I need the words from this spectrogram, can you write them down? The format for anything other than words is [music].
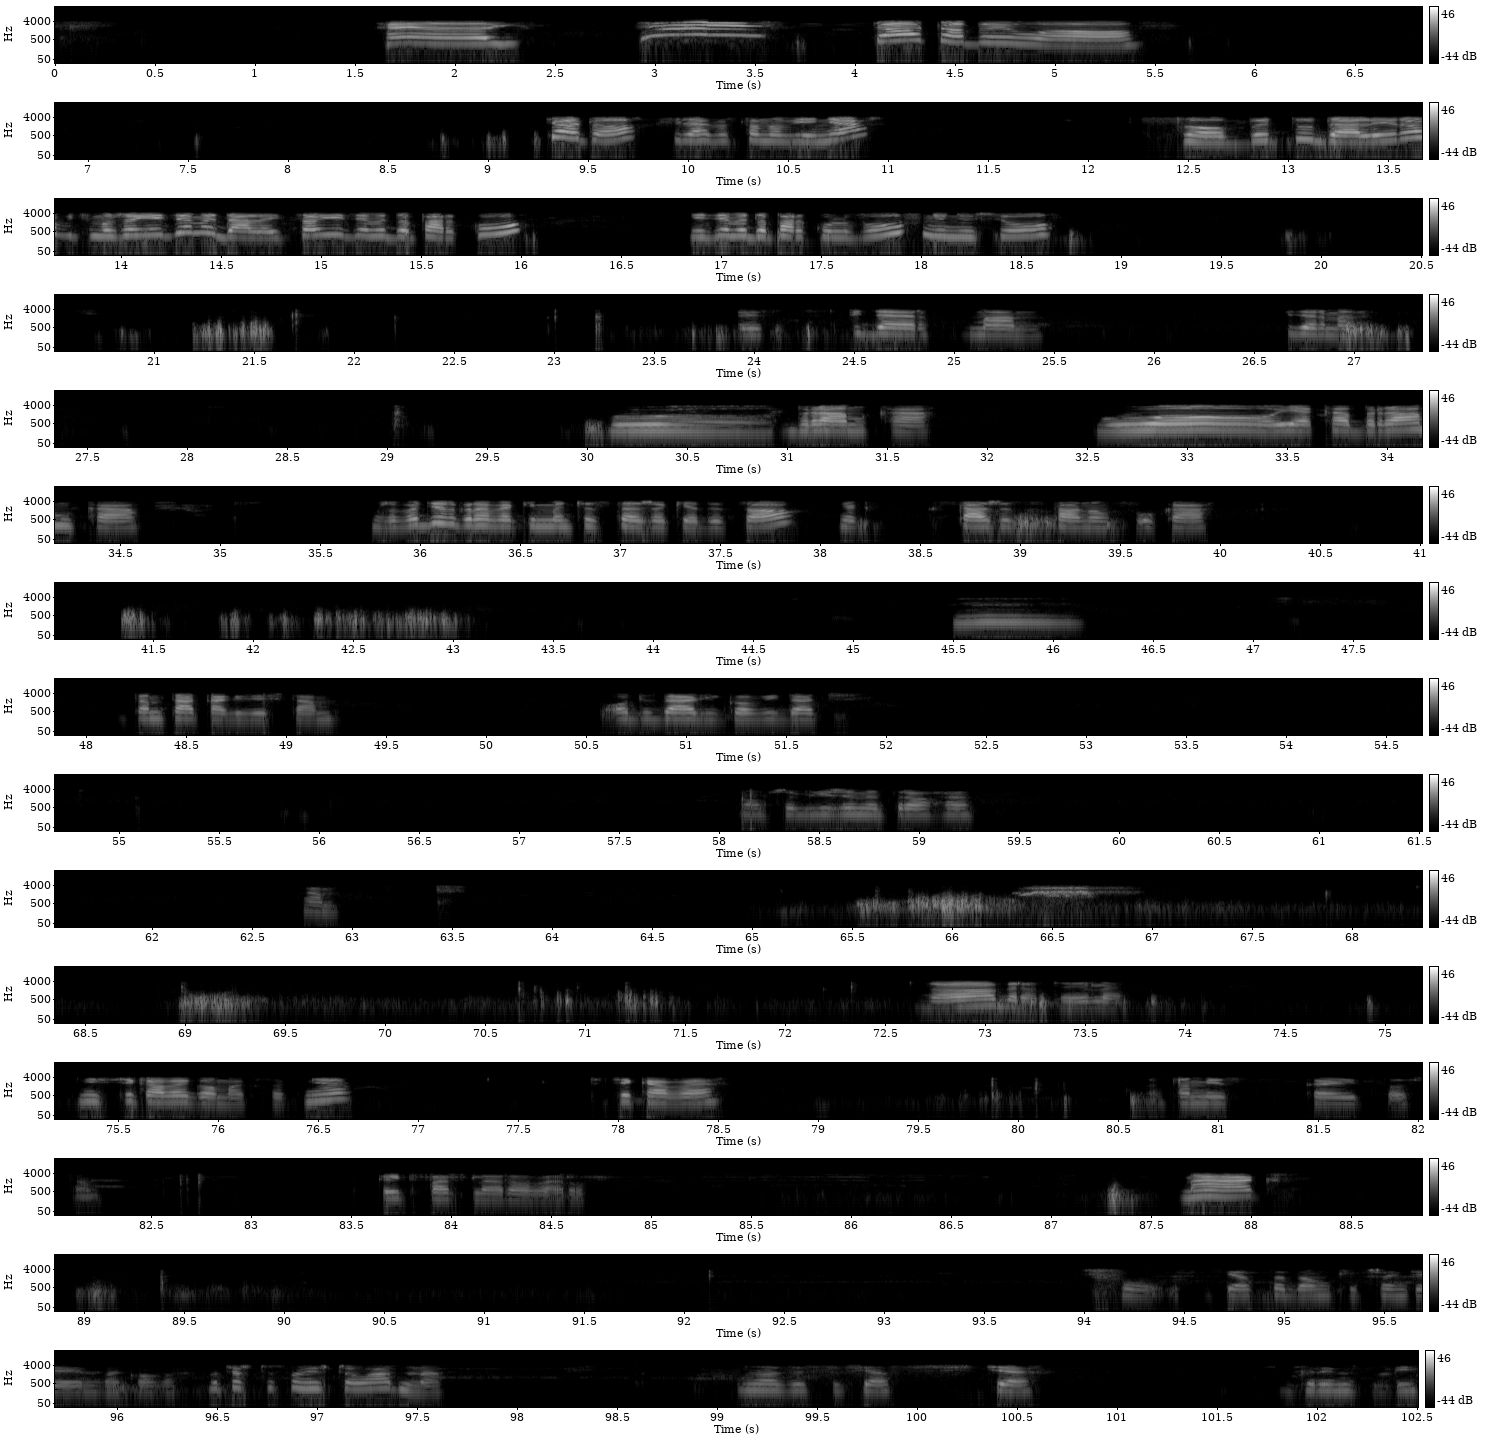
Hej! Co to było? Co to? Chwila zastanowienia? Co by tu dalej robić? Może jedziemy dalej, co? Jedziemy do parku? Jedziemy do parku lwów, Niuniusiu? To jest Spiderman. Spiderman. Wow, bramka. Wow, jaka bramka. Może będziesz grał w jakim Manchesterze kiedy, co? Jak starzy zostaną w UK. Mm. Tam tata gdzieś tam. Oddali go widać. No, przybliżymy trochę. Tam. Dobra, tyle. Nic ciekawego, Maksek, nie? Czy ciekawe? Tam jest skate, coś tam. Skate park dla rowerów. Max! Fu, te domki wszędzie jednakowe. Chociaż tu są jeszcze ładne. U nas jest syfiaście. Grimsby.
